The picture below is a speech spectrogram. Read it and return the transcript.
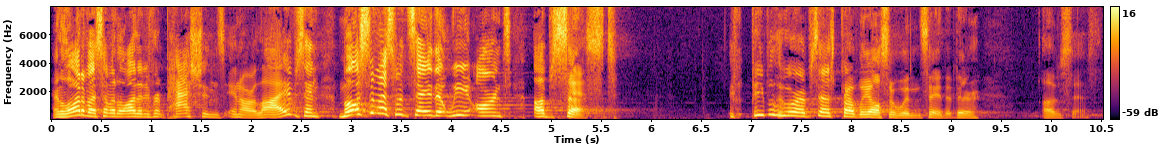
And a lot of us have had a lot of different passions in our lives, and most of us would say that we aren't obsessed. People who are obsessed probably also wouldn't say that they're obsessed.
